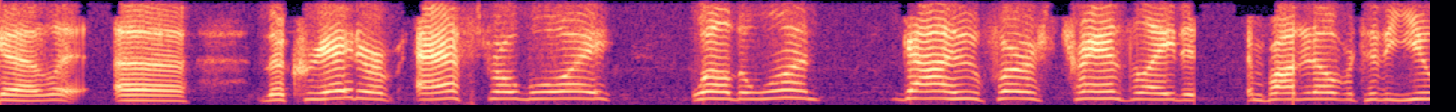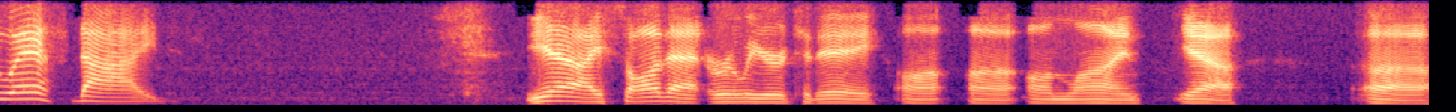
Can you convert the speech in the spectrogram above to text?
Uh, uh, the creator of Astro Boy, well, the one guy who first translated and brought it over to the U.S. died. Yeah, I saw that earlier today uh, uh, online. Yeah. Uh,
